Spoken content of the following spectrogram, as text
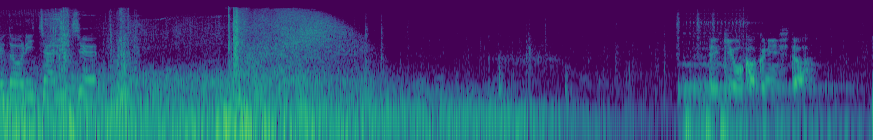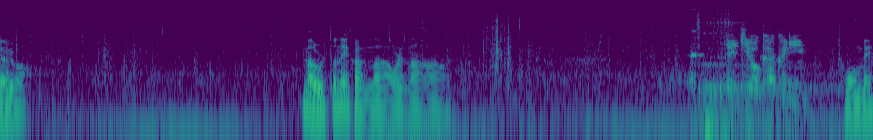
シールドをリチャージ中。敵を確認した。やるわ。今ウルトねえかんな俺な。敵を確認。透明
